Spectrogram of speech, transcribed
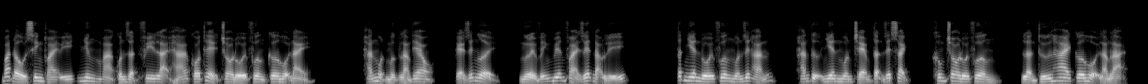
bắt đầu sinh thoái ý, nhưng mà quân giật phi lại há có thể cho đối phương cơ hội này. Hắn một mực làm theo, kẻ giết người người vĩnh viễn phải giết đạo lý. Tất nhiên đối phương muốn giết hắn hắn tự nhiên muốn chém tận giết sạch, không cho đối phương, lần thứ hai cơ hội làm lại.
